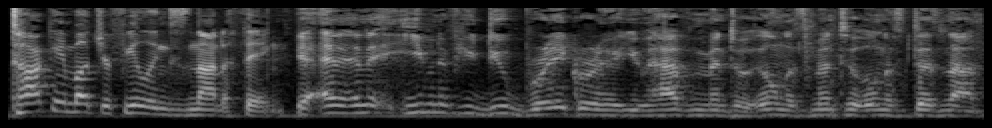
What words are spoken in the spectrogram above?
talking about your feelings is not a thing Yeah, and, and even if you do break or you have mental illness, mental illness does not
